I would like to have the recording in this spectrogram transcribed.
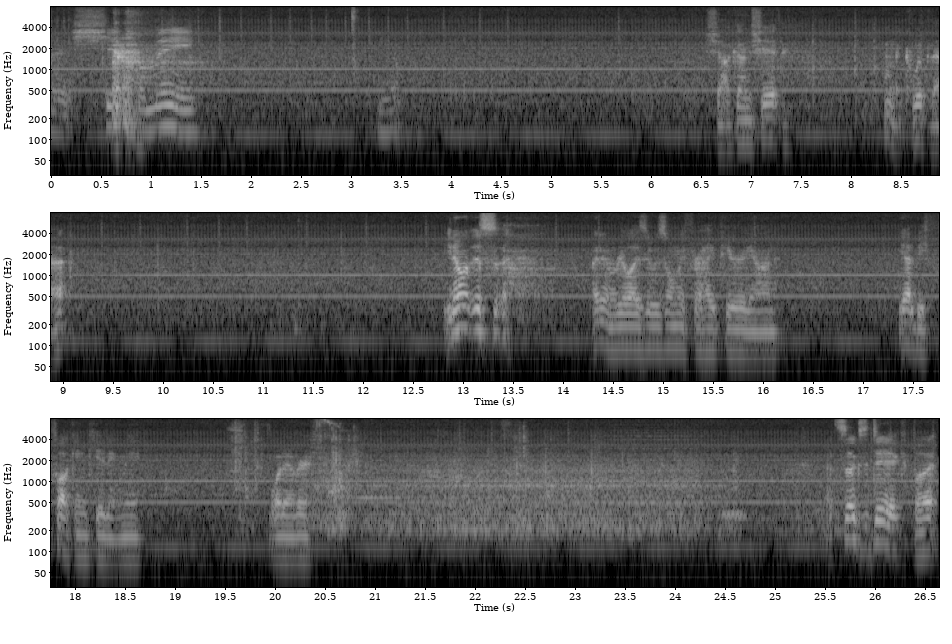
That shit for me. Yep. Shotgun shit. I'm gonna equip that. You know, what this. I didn't realize it was only for Hyperion. You gotta be fucking kidding me. Whatever. That sucks dick, but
